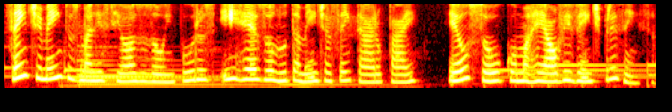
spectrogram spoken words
sentimentos maliciosos ou impuros e resolutamente aceitar o Pai. Eu sou como a real vivente presença.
